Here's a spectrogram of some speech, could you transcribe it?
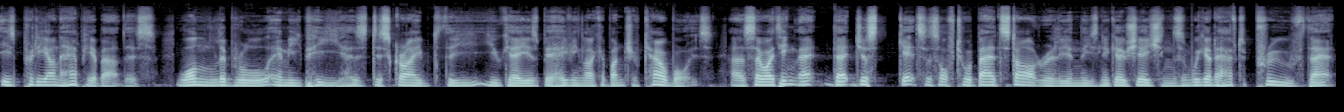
is pretty unhappy about this. One Liberal MEP has described the UK as behaving like a bunch of cowboys. Uh, so I think that that just gets us off to a bad start, really, in these negotiations. And we're going to have to prove that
